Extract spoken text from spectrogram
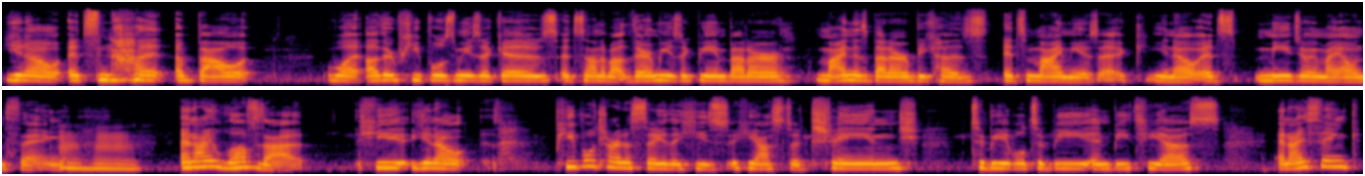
you know, it's not about what other people's music is. It's not about their music being better. Mine is better because it's my music. You know, it's me doing my own thing. Mm-hmm. And I love that. He, you know, people try to say that he's he has to change to be able to be in BTS, and I think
